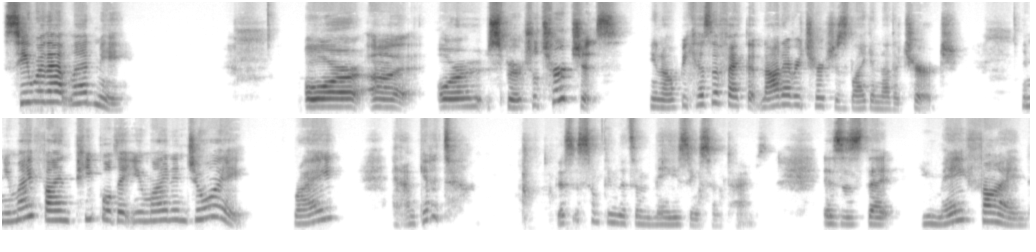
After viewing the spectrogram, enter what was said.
See where that led me. Or uh or spiritual churches you know because the fact that not every church is like another church. And you might find people that you might enjoy right? And i'm gonna tell this is something that's amazing sometimes is is that you may find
